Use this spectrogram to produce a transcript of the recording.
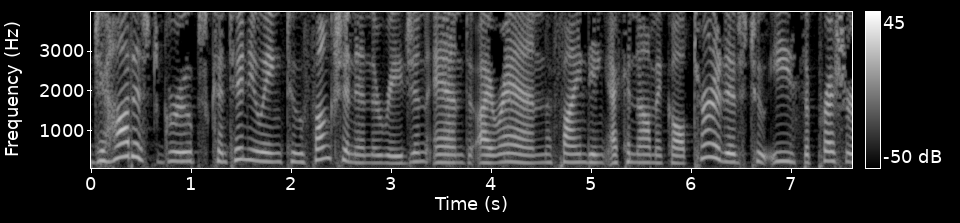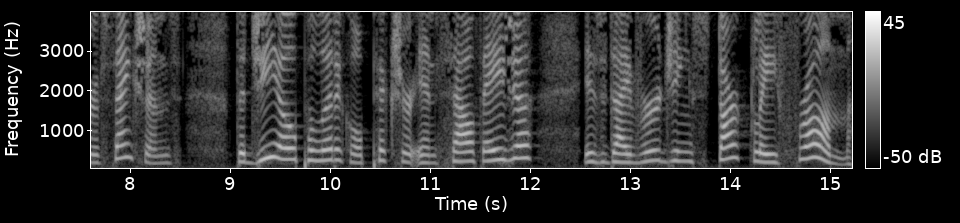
jihadist groups continuing to function in the region, and Iran finding economic alternatives to ease the pressure of sanctions, the geopolitical picture in South Asia is diverging starkly from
